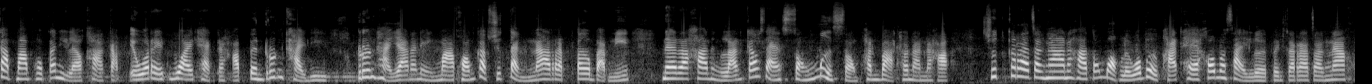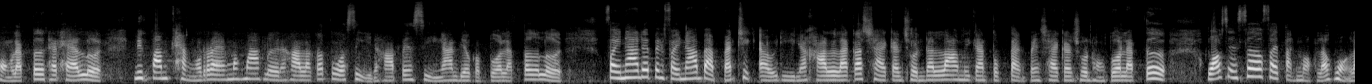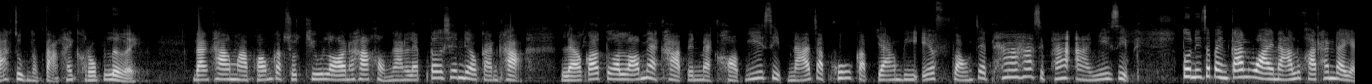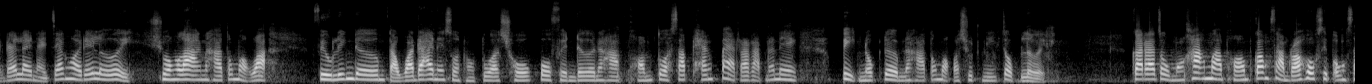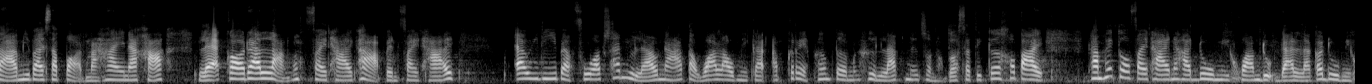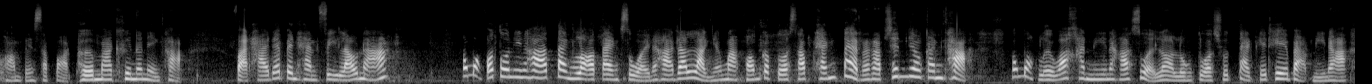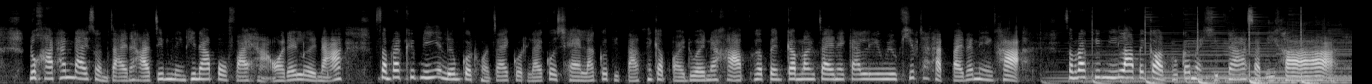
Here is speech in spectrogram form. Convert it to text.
กลับมาพบกันอีกแล้วค่ะ กับ e v e r e s t y t e c นะคะเป็นรุ่นขายดี รุ่นหายากนั่นเองมาพร้อมกับชุดแต่งหน้าแรปเตอร์แบบนี้ ในราคา 1 9 2 2 0 0 0บาทเท่านั้นนะคะ ชุดกระจังหน้านะคะ ต้องบอกเลยว่าเบิกพาร์ทแท้เข้ามาใส่เลย เป็นกระจังหน้าของแรปเตอร์แท้ๆเลย มีความแข็งแรงมากๆเลยนะคะ แล้วก็ตัวสีนะคะ เป็นสีงานเดียวกับตัวแรปเตอร์เลย ไฟหน้าได้เป็นไฟหน้าแบบ Matrix LED นะคะ แล้วก็ชายกันชนด้านล่างมีการตกแต่งเป็นชายกันชนของตัวแรปเตอร์วอลเซนเซอร์ไฟตัดหมอกและห่วงลากจูงต่างๆ ให้ครบเลย ด้านข้างมาพร้อมกับชุดคิ้วล้อนะคะ ของงานแรปเตอร์เช่นเดียวกันค่ะ แล้วก็ตัวล้อแม็กค่ะ เป็นแม็กขอบ 20 นะจับคู่กับยาง BF 275 55 R 20 ตัวนี้จะเป็นก้านวายนะลูกค้าท่านใดอยากได้ลายไหนแจ้งออยได้เลย ช่วงล่างนะคะ ต้องบอกว่าฟิลลิ่งเดิม แต่ว่าได้ในส่วนของตัวโชคโปรเฟนเดอร์นะคะ พร้อมตัวซับแท้ง 8 ระดับนั่นเอง ปีกนกเดิมนะคะ ต้องบอกว่าชุดนี้จบเลยกระจกมองข้างมาพร้อมกล้อง 360 องศา มีใบสปอร์ตมาให้นะคะ และก็ด้านหลังไฟท้ายค่ะ เป็นไฟท้าย LED แบบ full option อยู่แล้วนะ แต่ว่าเรามีการอัปเกรดเพิ่มเติมก็คือลักในส่วนของตัวสติกเกอร์เข้าไปทำให้ตัวไฟท้ายนะคะ ดูมีความดุดัน แล้วก็ดูมีความเป็นสปอร์ตเพิ่มมากขึ้นนั่นเองค่ะ ฝาท้ายได้เป็นแฮนด์ฟรีแล้วนะต้องบอกว่าตัวนี้นะคะ แต่งหล่อแต่งสวยนะคะ ด้านหลังยังมาพร้อมกับตัวซับแท้ง8ระดับเช่นเดียวกันค่ะ ต้องบอกเลยว่าคันนี้นะคะ สวยหล่อลงตัวชุดแต่งเท่ๆแบบนี้นะคะ ลูกค้าท่านใดสนใจนะคะ จิ้มลิงก์ที่หน้าโปรไฟล์หาออยได้เลยนะสำหรับคลิปนี้อย่าลืมกดหัวใจกดไลค์กดแชร์และกดติดตามให้กับออยด้วยนะคะ เพื่อเป็นกำลังใจในการรีวิวคลิปถัดไปนั่นเองค่ะสำหรับคลิปนี้ลาไปก่อนพบกันใหม่คลิปหน้าสวัสดีค่ะ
